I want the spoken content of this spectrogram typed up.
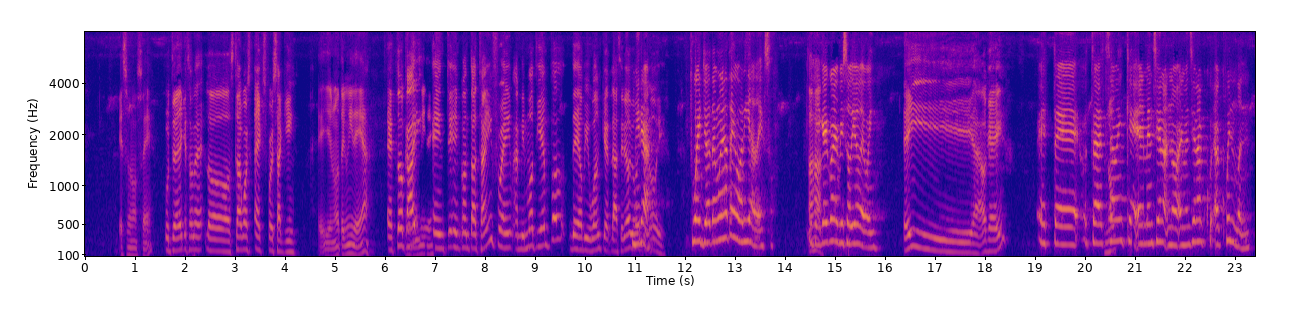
Eso no sé. Ustedes que son los Star Wars experts aquí. Eh, yo no tengo idea. Esto cae en, en cuanto a time frame al mismo tiempo de Obi-Wan, que la serie de Obi-Wan Mira. Kenobi. Pues yo tengo una teoría de eso. Y tiene que ver con el episodio de hoy. Ey, ok. Este, ustedes No. saben que él menciona, no, él menciona a Qu- a Quinlan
